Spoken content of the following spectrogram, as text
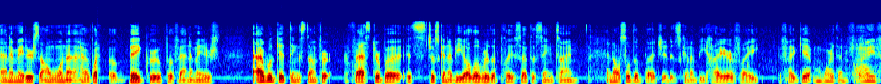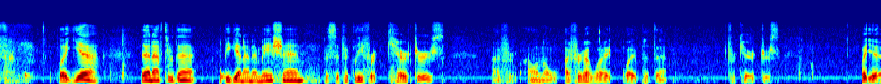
animators. I don't want to have like a big group of animators. I will get things done for faster, but it's just gonna be all over the place at the same time. And also the budget is gonna be higher if I if I get more than five. But yeah, then after that, begin animation specifically for characters. I for, I don't know. I forgot why why I put that for characters. But yeah,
